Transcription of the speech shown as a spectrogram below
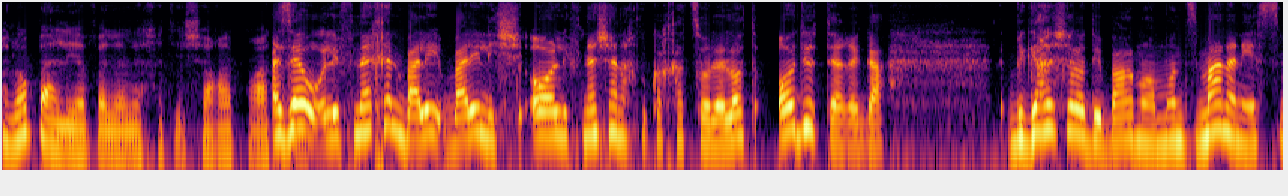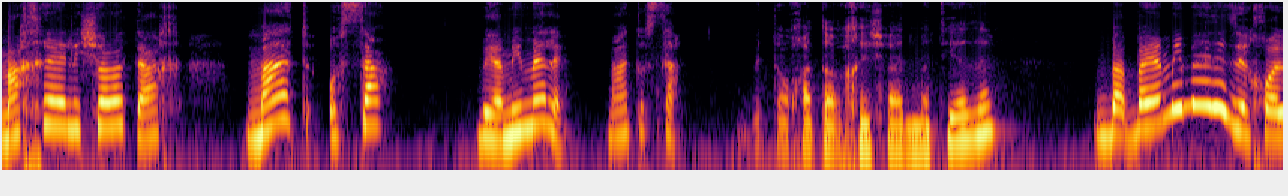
לא בא לי אבל ללכת ישר על פרקטי. אז זהו, לפני כן בא לי, בא לי לשאול, לפני שאנחנו ככה צוללות עוד יותר רגע, בגלל שלא דיברנו המון זמן, אני אשמח אה, לשאול אותך, מה את עושה בימים אלה? מה את עושה? בתוך התרחיש האדמתי הזה? ב- בימים האלה זה יכול,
